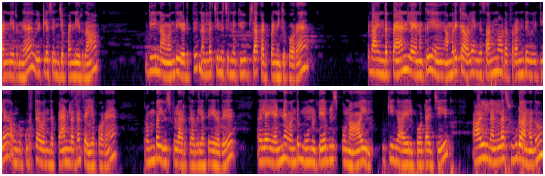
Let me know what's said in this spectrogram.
பண்ணிடுங்க வீட்டில் செஞ்ச பன்னீர் தான். இதையும் நான் வந்து எடுத்து நல்லா சின்ன சின்ன க்யூப்ஸாக கட் பண்ணிக்க போகிறேன் இப்போ நான் இந்த பேனில் எனக்கு அமெரிக்காவில் எங்கள் சன்னோட ஃப்ரெண்டு வீட்டில் அவங்க கொடுத்த அந்த பேனில் தான் செய்ய போகிறேன் ரொம்ப யூஸ்ஃபுல்லாக இருக்குது அதில் செய்கிறது அதில் எண்ணெய் வந்து மூணு டேபிள் ஸ்பூன் ஆயில் குக்கிங் ஆயில் போட்டாச்சு. ஆயில் நல்லா சூடானதும்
